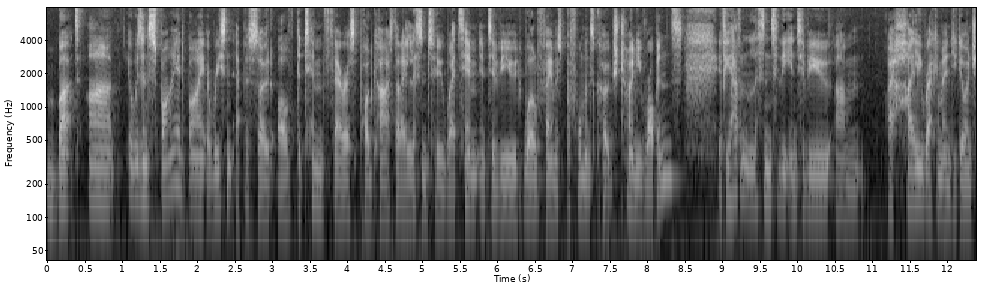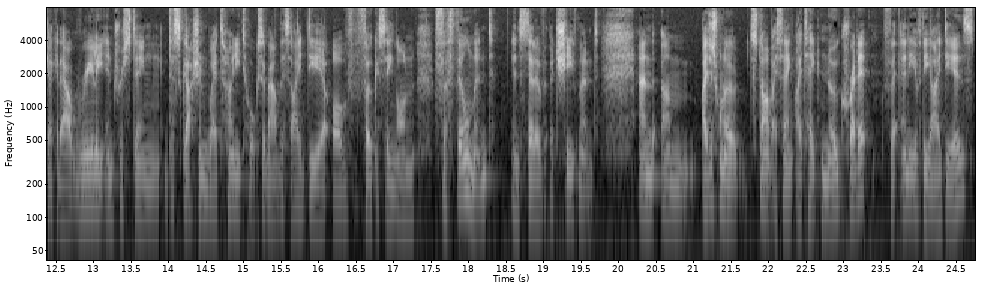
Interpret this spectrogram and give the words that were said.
but uh, it was inspired by a recent episode of the Tim Ferriss podcast that I listened to, where Tim interviewed world famous performance coach Tony Robbins. If you haven't listened to the interview, um, I highly recommend you go and check it out. Really interesting discussion where Tony talks about this idea of focusing on fulfillment instead of achievement. And um, I just want to start by saying I take no credit for any of the ideas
